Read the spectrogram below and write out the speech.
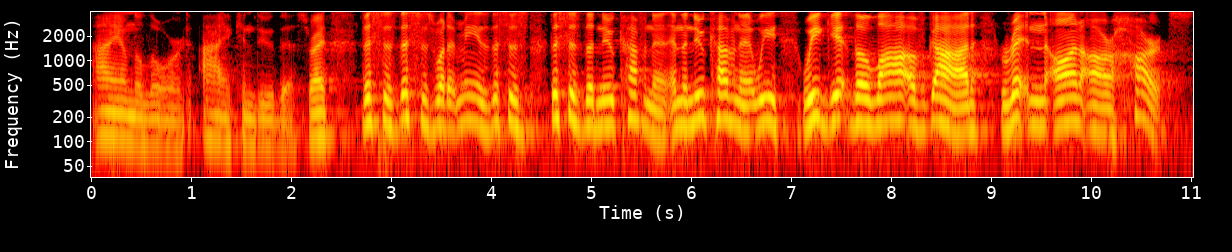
I am the Lord. I can do this, right? This is, this is what it means. This is, this is the new covenant. In the new covenant, we, we get the law of God written on our hearts.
